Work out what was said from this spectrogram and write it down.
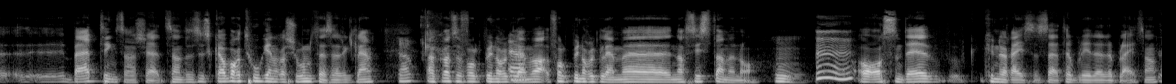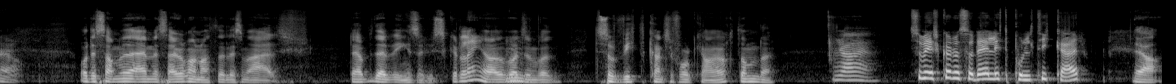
eh, bad ting som har skjedd. Sant? Det skal bare to generasjoner til, så er det glemt. Ja. Akkurat som folk begynner å Ja. glemme, folk begynner å glemme nazistene nå. Mm. Og åssen det kunne reise seg til å bli det det ble. Sant? Ja. Og det samme er med Sauron. At det liksom er Det er, det er ingen som husker det lenger. Mm. liksom, så vidt kanskje folk har hørt om det. Ja, ja. Så virker det som det er litt politikk her. Ja.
